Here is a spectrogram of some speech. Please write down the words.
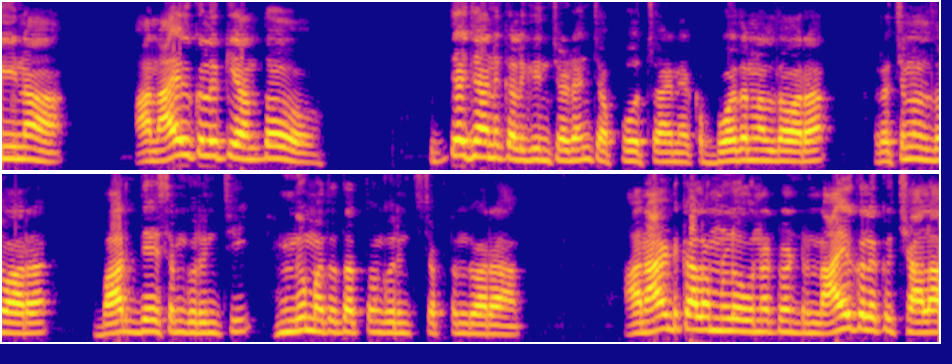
ఈయన ఆ నాయకులకి ఎంతో ఉత్తేజాన్ని కలిగించాడని చెప్పవచ్చు. ఆయన యొక్క బోధనల ద్వారా రచనల ద్వారా భారతదేశం గురించి హిందూ మతతత్వం గురించి చెప్పడం ద్వారా ఆనాటి కాలంలో ఉన్నటువంటి నాయకులకు చాలా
